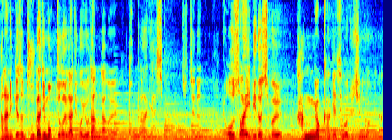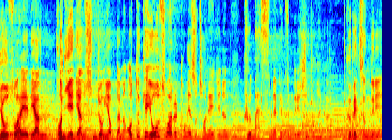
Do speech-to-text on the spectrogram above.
하나님께서는 두 가지 목적을 가지고 요단강을 통과하게 하십니다. 첫째는 여호수아의 리더십을 강력하게 세워주시는 겁니다. 여호수아에 대한 권위에 대한 순종이 없다면 어떻게 여호수아를 통해서 전해지는 그 말씀에 백성들이 순종할까요? 그 백성들이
